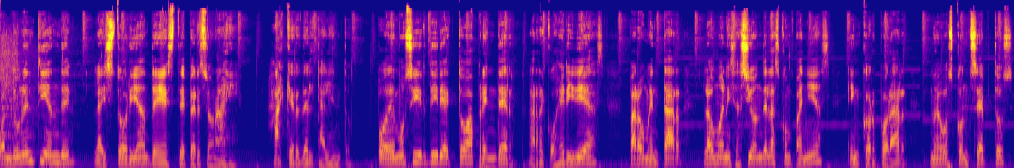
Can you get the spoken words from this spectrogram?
Cuando uno entiende la historia de este personaje, hacker del talento, podemos ir directo a aprender, a recoger ideas para aumentar la humanización de las compañías e incorporar nuevos conceptos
